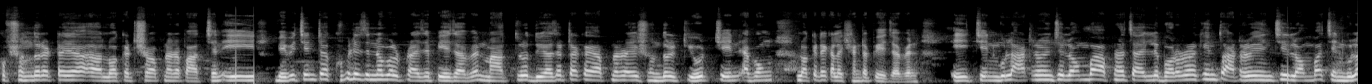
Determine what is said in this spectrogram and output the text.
খুব সুন্দর একটা লকেট শো আপনারা পাচ্ছেন। এই বেবি চেনটা খুবই রিজনেবল প্রাইসে পেয়ে যাবেন। মাত্র দুই হাজার টাকায় আপনারা এই সুন্দর কিউট চেন এবং লকেটের কালেকশনটা পেয়ে যাবেন। এই চেনগুলো আঠারো ইঞ্চি লম্বা, আপনারা চাইলে বড়রা কিন্তু আঠারো ইঞ্চি লম্বা চেনগুলো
